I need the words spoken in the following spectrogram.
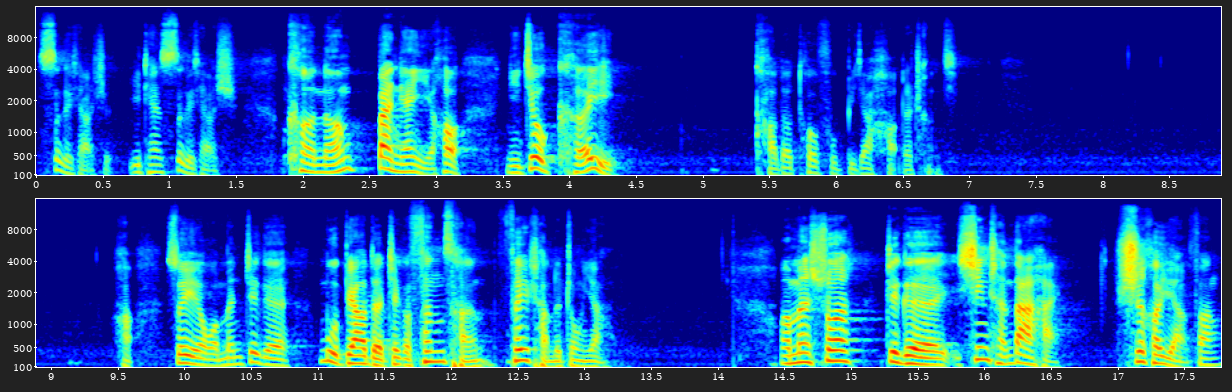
四个小时，一天四个小时，可能半年以后你就可以考到托福比较好的成绩。好，所以我们这个目标的这个分层非常的重要。我们说这个星辰大海、诗和远方，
